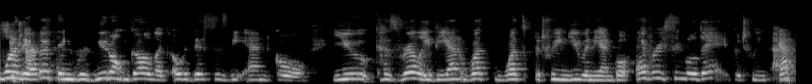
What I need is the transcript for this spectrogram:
one of the other things is you don't go like, oh, this is the end goal. You because really the end what what's between you and the end goal every single day between them. Yeah,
